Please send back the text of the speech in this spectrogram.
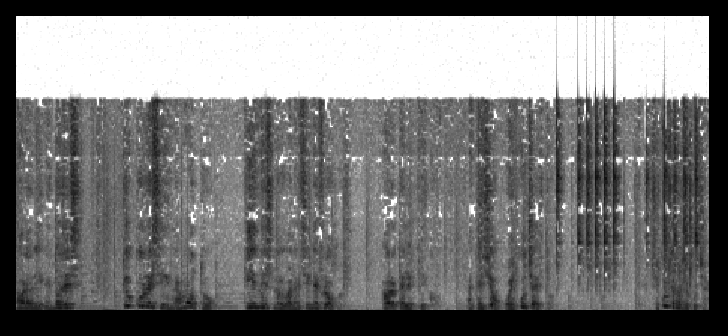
Ahora bien, entonces, ¿qué ocurre si en la moto tienes los balancines flojos? Ahora te lo explico. Atención, o escucha esto. ¿Se escucha o no se escucha?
